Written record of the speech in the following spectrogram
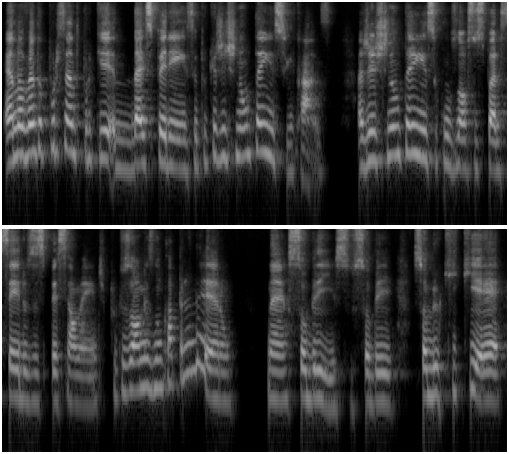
é 90% porque da experiência, porque a gente não tem isso em casa. A gente não tem isso com os nossos parceiros, especialmente, porque os homens nunca aprenderam. Né, sobre isso, sobre, sobre o que, que é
